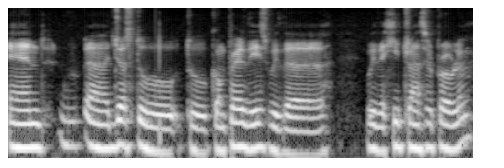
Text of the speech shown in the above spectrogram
and uh, just to to compare this with the with the heat transfer problem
